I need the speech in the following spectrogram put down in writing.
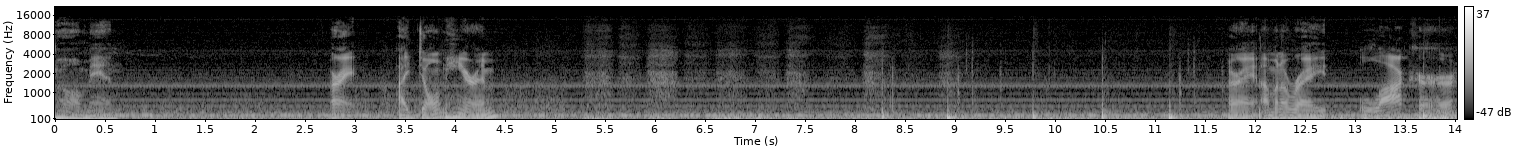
Oh, man. All right. I don't hear him. All right, I'm gonna write locker,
